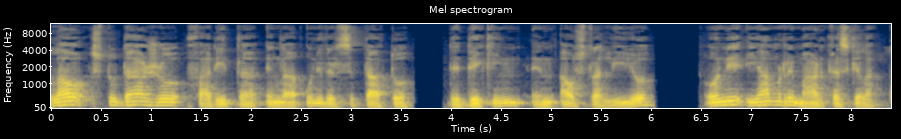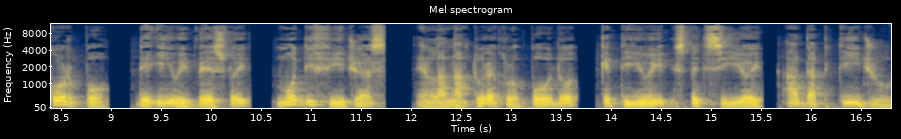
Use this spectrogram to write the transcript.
Laŭ studajo farita en la Universitato de Deakin en Australio, oni iam remarcas ke la corpo de iui bestoi modifigas en la natura clopodo che tiui spezioi adaptigiu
